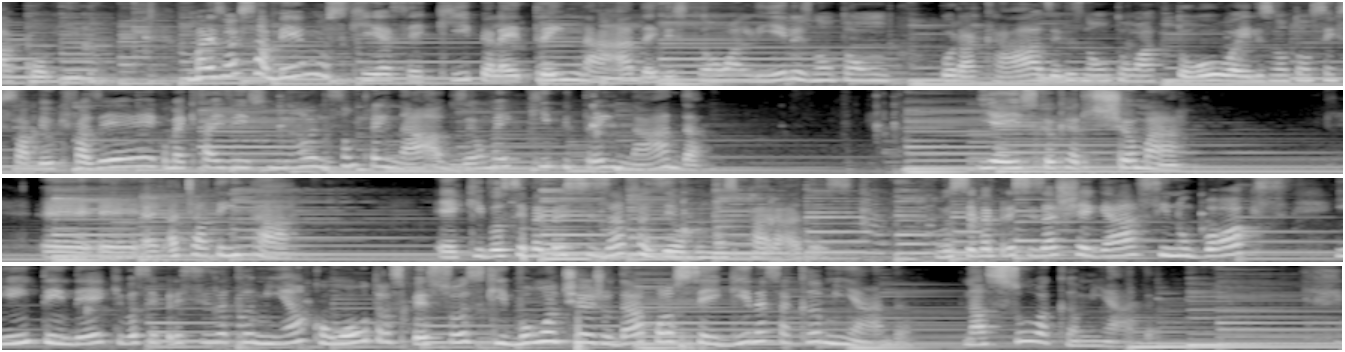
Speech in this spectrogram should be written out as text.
corrida. Mas nós sabemos que essa equipe ela é treinada, eles estão ali, eles não estão por acaso, eles não estão à toa, eles não estão sem saber o que fazer, como é que faz isso? Não, eles são treinados, é uma equipe treinada. E é isso que eu quero te chamar, é, é, a te atentar. É que você vai precisar fazer algumas paradas. Você vai precisar chegar assim no box e entender que você precisa caminhar com outras pessoas que vão te ajudar a prosseguir nessa caminhada, na sua caminhada.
